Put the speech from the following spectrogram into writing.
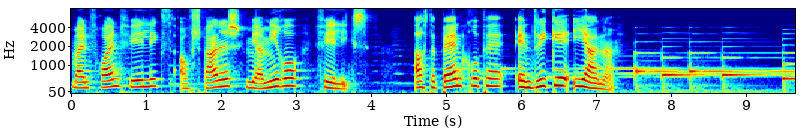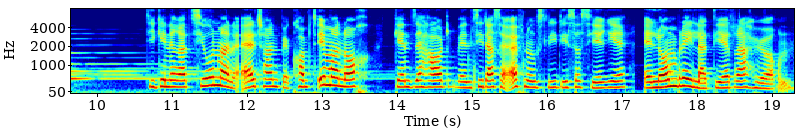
Mein Freund Felix auf Spanisch Mi amigo Felix aus der Bandgruppe Enrique y Ana. Die Generation meiner Eltern bekommt immer noch Gänsehaut, wenn sie das Eröffnungslied dieser Serie El Hombre y la Tierra hören.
